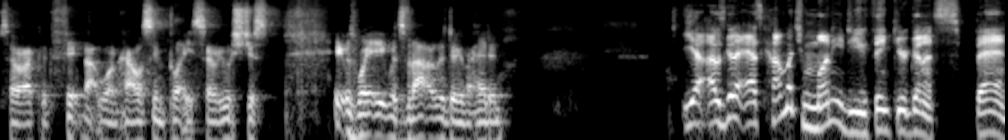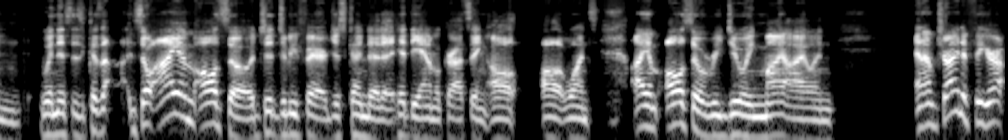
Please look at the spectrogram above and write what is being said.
so I could fit that one house in place. So it was just, it was wait, it was that I was doing my head in. Yeah, I was going to ask, how much money do you think you're going to spend when this is? Because so I am also, to, to be fair, just kind of to hit the Animal Crossing all all at once. I am also redoing my island, and I'm trying to figure out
